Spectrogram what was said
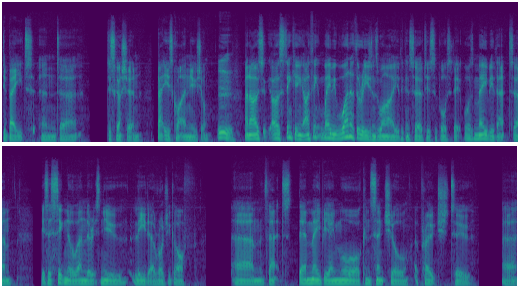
debate and uh, discussion, that is quite unusual. Mm. And I was I was thinking, I think maybe one of the reasons why the Conservatives supported it was maybe that um, it's a signal under its new leader Roger Gough um, that there may be a more consensual approach to uh,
